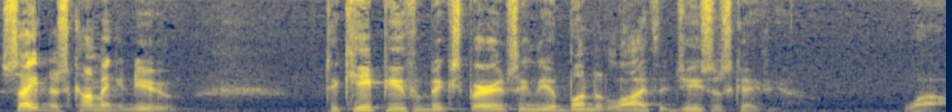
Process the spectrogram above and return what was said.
Satan is coming at you to keep you from experiencing the abundant life that Jesus gave you. Wow.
